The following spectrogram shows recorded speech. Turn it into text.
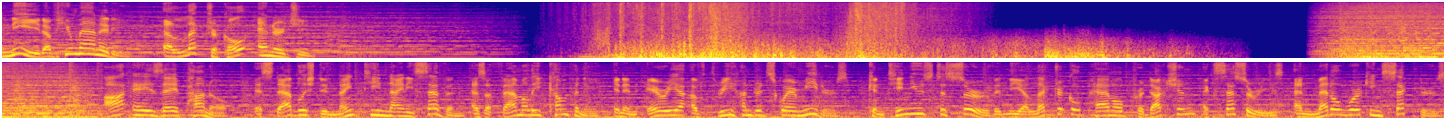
need of humanity, electrical energy. AEZ Pano, established in 1997 as a family company in an area of 300 square meters, continues to serve in the electrical panel production, accessories, and metalworking sectors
